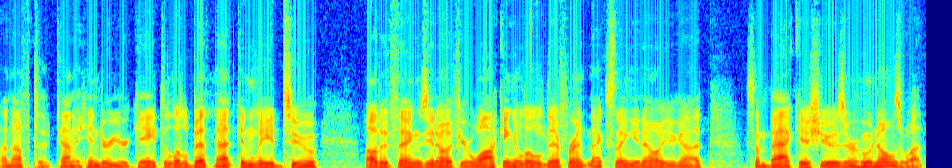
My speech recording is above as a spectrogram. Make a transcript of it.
enough to kind of hinder your gait a little bit, that can lead to other things. You know, if you're walking a little different, next thing you know, you got some back issues or who knows what.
